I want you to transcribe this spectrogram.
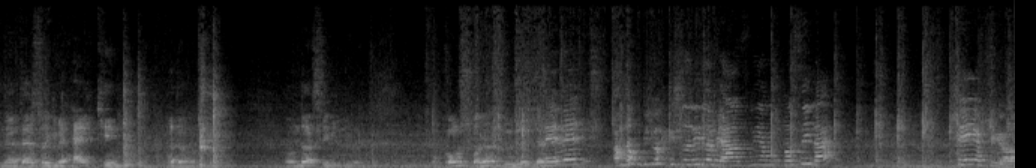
Bülent Ersoy gibi Helk'in adamı. Ondan seviliyor. Konuşmadan durdurabilen Evet. Adam bir bakışlarıyla bir ağzını yamultmasıyla şey yapıyor.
